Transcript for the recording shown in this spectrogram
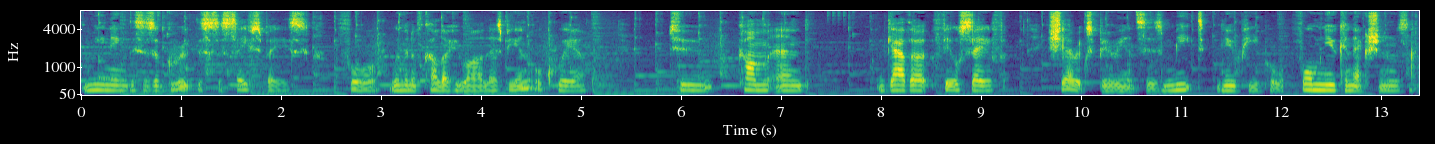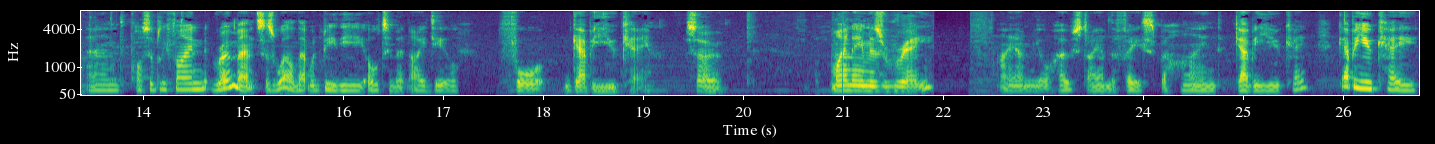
meaning this is a group, this is a safe space for women of colour who are lesbian or queer to come and gather, feel safe, share experiences, meet new people, form new connections, and possibly find romance as well. That would be the ultimate ideal for GABI UK. So, my name is Ray. I am your host. I am the face behind GABI UK. GABI UK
